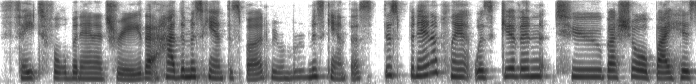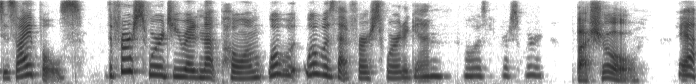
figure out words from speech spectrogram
fateful banana tree that had the miscanthus bud. Remember miscanthus? This banana plant was given to Basho by his disciples. The first word you read in that poem, what what was that first word again? What was the first word? Basho. Yeah,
